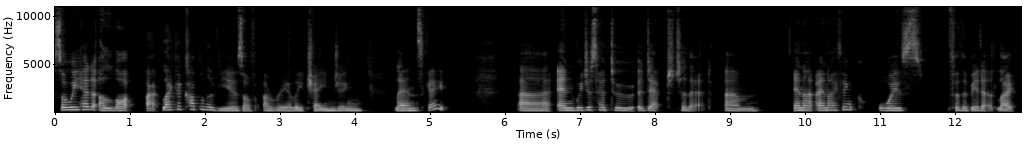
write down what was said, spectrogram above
so we had a lot, uh, like a couple of years of a really changing landscape. Uh, and we just had to adapt to that. Um, and I, and I think always for the better. Like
